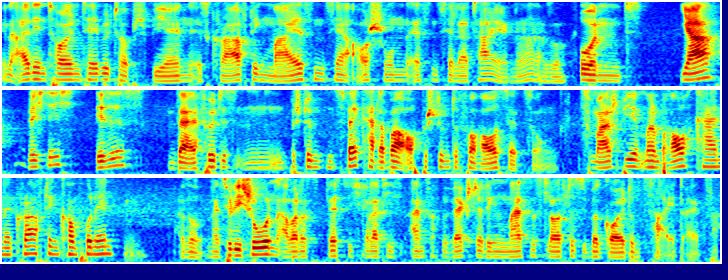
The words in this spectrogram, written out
in all den tollen Tabletop-Spielen ist Crafting meistens ja auch schon ein essentieller Teil. Ne? Also, und ja, richtig, ist es da erfüllt es einen bestimmten Zweck, hat aber auch bestimmte Voraussetzungen. Zum Beispiel, man braucht keine Crafting-Komponenten. Also natürlich schon, aber das lässt sich relativ einfach bewerkstelligen. Meistens läuft es über Gold und Zeit einfach.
